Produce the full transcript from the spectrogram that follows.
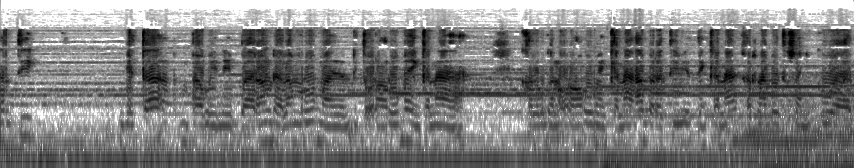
nanti beta bawa ini barang dalam rumah di orang rumah yang kena. Kalau bukan orang rumah yang kena berarti beta yang kena karena beta sangat kuat.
